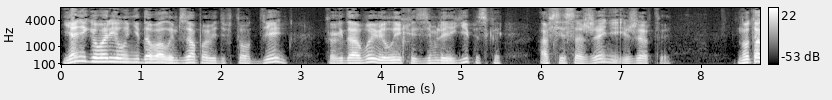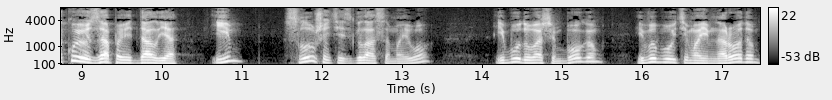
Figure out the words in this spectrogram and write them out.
я не говорил и не давал им заповеди в тот день, когда вывел их из земли египетской о всесожжении и жертве. Но такую заповедь дал я им, слушайтесь гласа моего, и буду вашим Богом, и вы будете моим народом,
